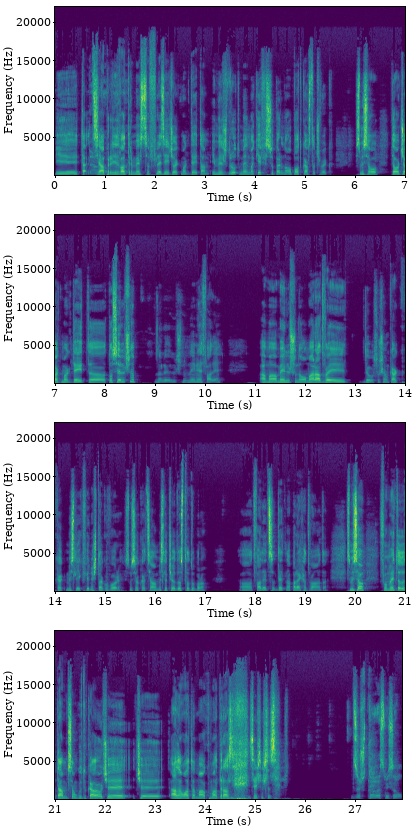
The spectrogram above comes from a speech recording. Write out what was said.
И та, да, сега преди да, 2-3 да. месеца влезе и Джак Макдей там. И между другото, мен Макеф е супер много подкаста, човек. В смисъл, то Джак Макдейт, то си е лично, нали, лично мнение това да е. Ама мен лично много ме радва и да го слушам как, как мисли и какви неща говори. В смисъл, като цяло мисля, че е доста добро. Uh, това дет, дет направиха двамата. В смисъл, в момента до там съм го докарал, че, че Адам Лата малко ма дразни. Сещаш ли се? Защо? В смисъл,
